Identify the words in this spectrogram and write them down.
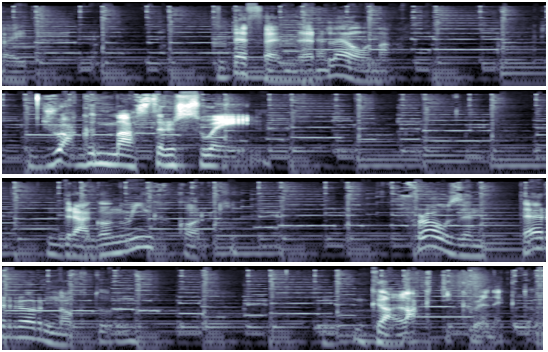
Fate. Defender Leona. Dragon Master Swain. Dragon Wing Korki. Frozen Terror Nocturne. Galactic Renekton.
